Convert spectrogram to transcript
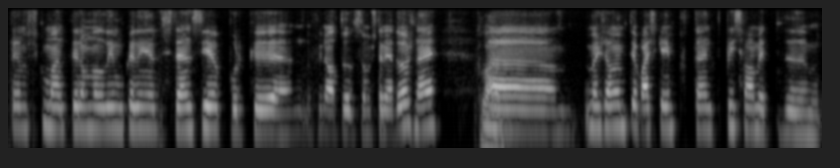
temos que manter uma, ali um bocadinho a distância, porque no final todos somos treinadores, né? Claro. Uh, mas ao mesmo tempo acho que é importante, principalmente de,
